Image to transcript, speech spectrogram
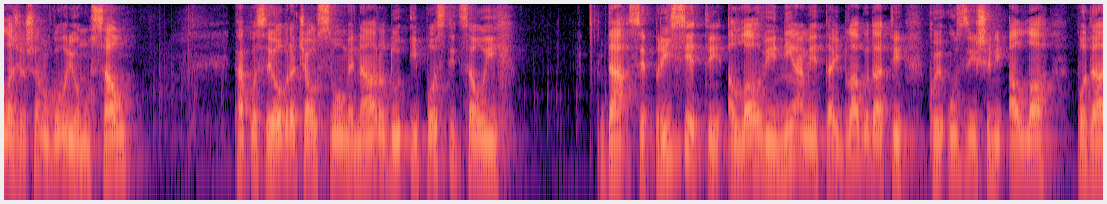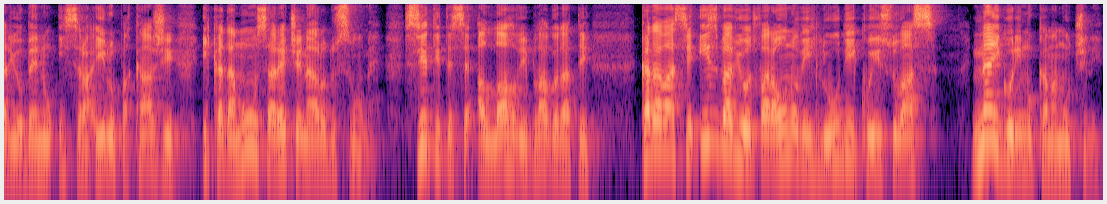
Allah Žešanu govori o Musau, kako se je obraćao svome narodu i posticao ih da se prisjeti Allahovi nijameta i blagodati koje uzvišeni Allah podario Benu Israilu, pa kaže i kada Musa reče narodu svome, sjetite se Allahovi blagodati, kada vas je izbavio od faraonovih ljudi koji su vas najgorim mukama mučili,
